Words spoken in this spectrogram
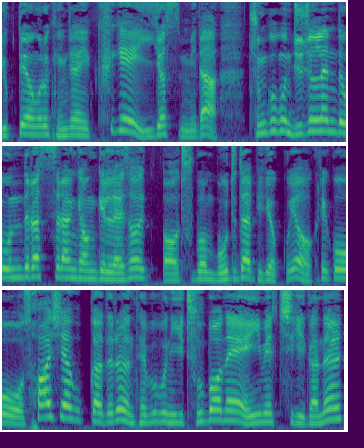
6대 0으로 굉장히 크게 이겼습니다. 중국은 뉴질랜드 온드라스랑 경기를 해서 어, 두번 모두 다 비겼고요. 그리고 서아시아 국가들은 대부분 이 두 번의 A매치 기간을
